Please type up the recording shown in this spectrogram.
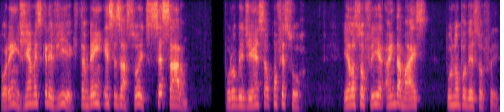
Porém, Gema escrevia que também esses açoites cessaram por obediência ao confessor, e ela sofria ainda mais por não poder sofrer.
